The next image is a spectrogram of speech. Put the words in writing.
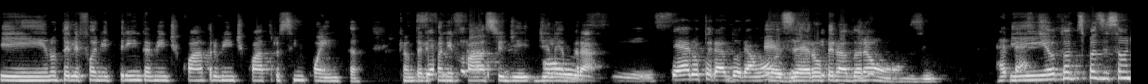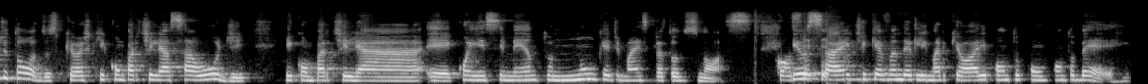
e no telefone 30 24 24 50 que é um telefone zero fácil de, de 11, lembrar. Zero operadora 11? É, zero operadora 11. Repete. E eu estou à disposição de todos, porque eu acho que compartilhar saúde e compartilhar é, conhecimento nunca é demais para todos nós. Com e certeza. o site que é vanderlimarchiori.com.br.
